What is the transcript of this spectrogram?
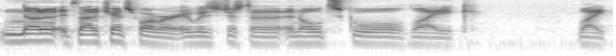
No, no, it's not a transformer. It was just a an old school like like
